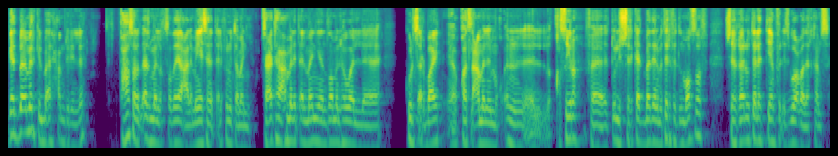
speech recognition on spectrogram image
جت بقى ميركل بقى الحمد لله. فحصلت الازمه الاقتصادية العالمية سنة 2008 ساعتها عملت ألمانيا نظام اللي هو Kurzarbeit اوقات العمل المق... القصيرة. فتقول للشركات بدل ما ترفد الموظف شغله ثلاث أيام في الأسبوع بدل خمسة.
